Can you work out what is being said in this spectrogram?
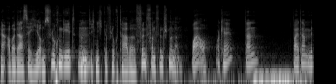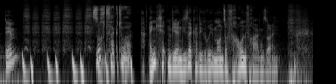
Ja, aber da es ja hier ums Fluchen geht Mhm. und ich nicht geflucht habe, fünf von fünf Schnullern. Wow, okay. Dann weiter mit dem. Suchtfaktor. Eigentlich hätten wir in dieser Kategorie immer unsere Frauen fragen sollen.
